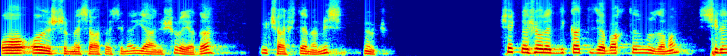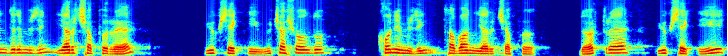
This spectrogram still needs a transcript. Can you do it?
O, O üssü mesafesine yani şuraya da 3H dememiz mümkün. Şekle şöyle dikkatlice baktığımız zaman silindirimizin yarıçapı R, yüksekliği 3H oldu. Konimizin taban yarıçapı 4R, yüksekliği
